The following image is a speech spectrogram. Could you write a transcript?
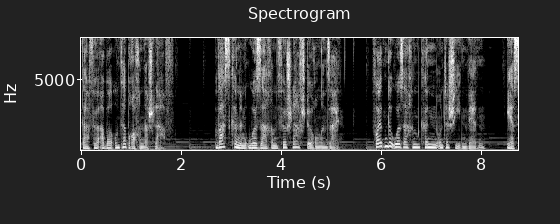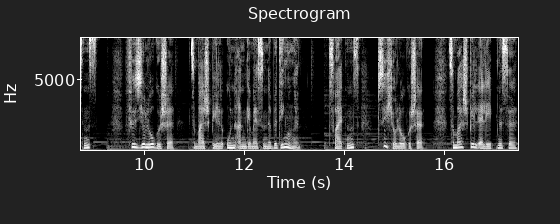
dafür aber unterbrochener Schlaf. Was können Ursachen für Schlafstörungen sein? Folgende Ursachen können unterschieden werden. Erstens physiologische, zum Beispiel unangemessene Bedingungen. Zweitens psychologische, zum Beispiel Erlebnisse,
